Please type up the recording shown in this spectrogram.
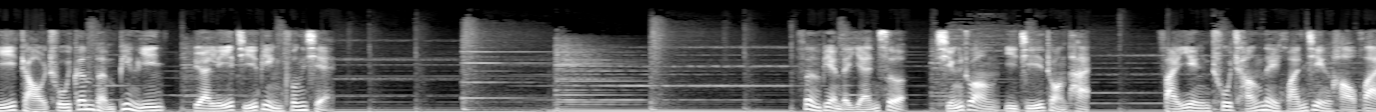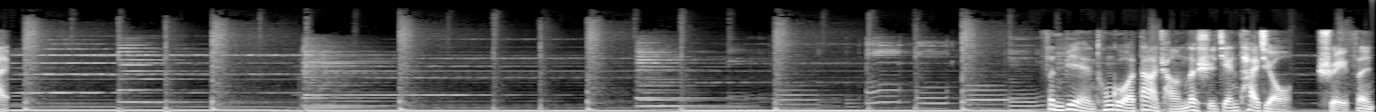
以找出根本病因，远离疾病风险。粪便的颜色、形状以及状态，反映出肠内环境好坏。粪便通过大肠的时间太久，水分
